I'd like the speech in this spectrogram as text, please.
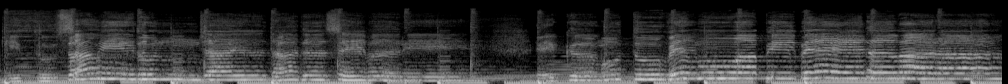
කිතු සමිදුන් ජය දද සෙවනේ. එක මුතු වෙමු අපි බේදවරා.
